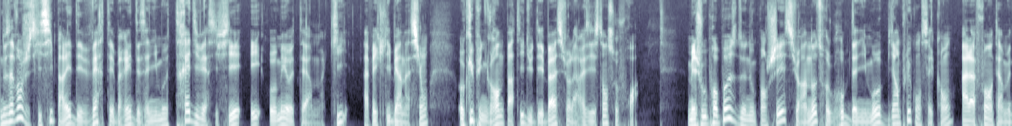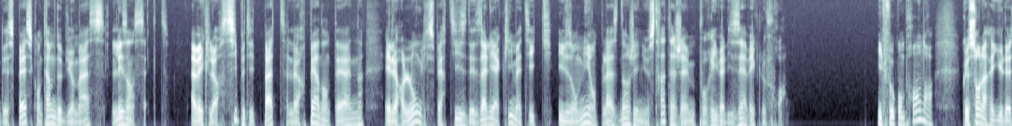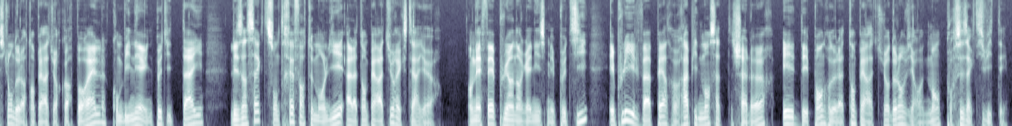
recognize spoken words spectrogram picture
Nous avons jusqu'ici parlé des vertébrés, des animaux très diversifiés et homéothermes, qui, avec l'hibernation, occupent une grande partie du débat sur la résistance au froid. Mais je vous propose de nous pencher sur un autre groupe d'animaux bien plus conséquent, à la fois en termes d'espèces qu'en termes de biomasse, les insectes. Avec leurs six petites pattes, leur paire d'antennes et leur longue expertise des aléas climatiques, ils ont mis en place d'ingénieux stratagèmes pour rivaliser avec le froid. Il faut comprendre que sans la régulation de leur température corporelle, combinée à une petite taille, les insectes sont très fortement liés à la température extérieure. En effet, plus un organisme est petit, et plus il va perdre rapidement sa chaleur et dépendre de la température de l'environnement pour ses activités.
